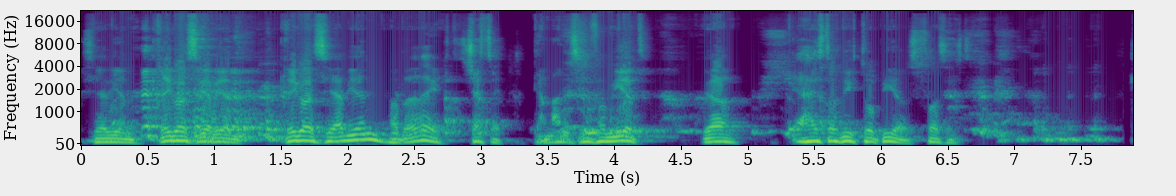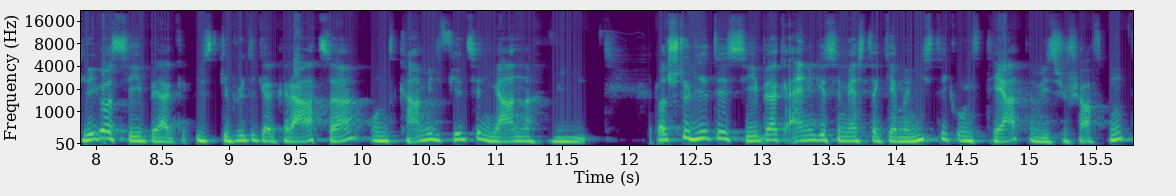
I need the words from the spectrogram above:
Serbien. Gregor Serbien. Gregor Serbien, hat er recht. Scheiße, der Mann ist informiert. Ja, er heißt doch nicht Tobias. Vorsicht. Gregor Seeberg ist gebürtiger Grazer und kam mit 14 Jahren nach Wien. Dort studierte Seeberg einige Semester Germanistik und Theaterwissenschaften,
